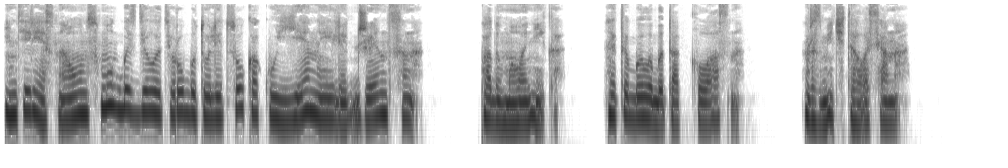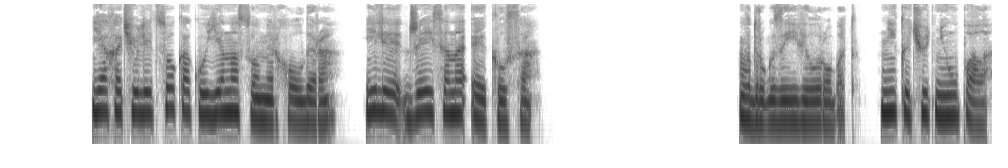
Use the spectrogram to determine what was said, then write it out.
«Интересно, а он смог бы сделать роботу лицо, как у Йены или Дженсона?» — подумала Ника. «Это было бы так классно», — размечталась она. Я хочу лицо, как у Йена Сомерхолдера или Джейсона Эклса. Вдруг заявил робот. Ника чуть не упала.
